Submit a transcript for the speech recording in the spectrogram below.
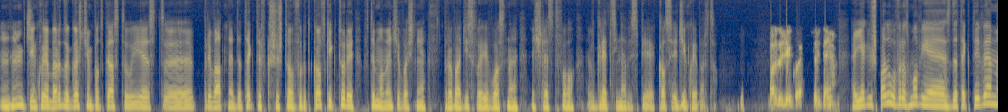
Mhm, dziękuję bardzo. Gościem podcastu jest e, prywatny detektyw Krzysztof Rutkowski, który w tym momencie właśnie prowadzi swoje własne śledztwo w Grecji na wyspie Kosy. Dziękuję bardzo. Bardzo dziękuję. Do widzenia. Jak już padło w rozmowie z detektywem,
